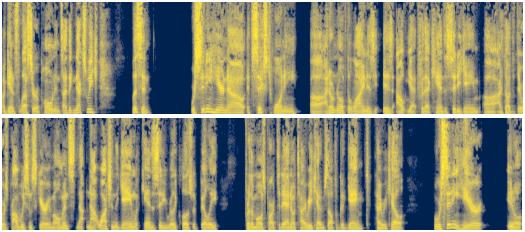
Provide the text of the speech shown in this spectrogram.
against lesser opponents. I think next week, listen, we're sitting here now at six twenty. Uh, I don't know if the line is is out yet for that Kansas City game. Uh, I thought that there was probably some scary moments. Not not watching the game with Kansas City really close with Philly for the most part today. I know Tyreek had himself a good game, Tyreek Hill. But we're sitting here, you know,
